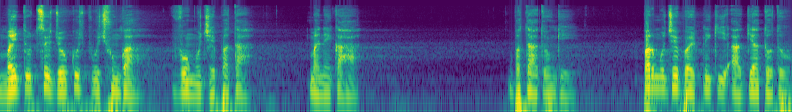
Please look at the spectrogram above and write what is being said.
मैं तुझसे जो कुछ पूछूँगा, वो मुझे बता मैंने कहा। बता दूँगी, पर मुझे बैठने की आज्ञा तो दो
